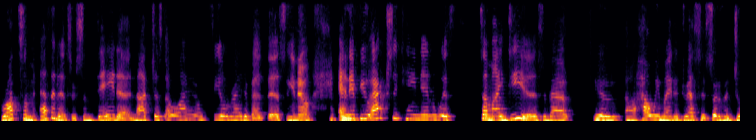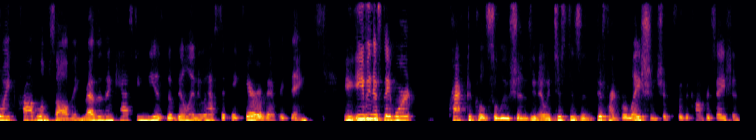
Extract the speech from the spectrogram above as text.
brought some evidence or some data, not just, oh, I don't feel right about this, you know, and if you actually came in with some ideas about, you know, uh, how we might address it, sort of a joint problem solving, rather than casting me as the villain who has to take care of everything, even if they weren't practical solutions, you know, it just is a different relationship for the conversation.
